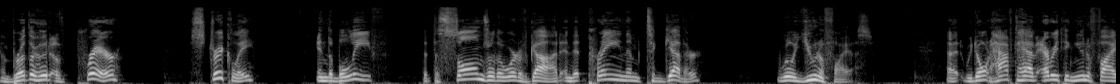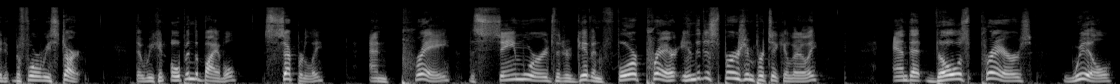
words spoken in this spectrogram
a brotherhood of prayer, strictly in the belief that the Psalms are the Word of God and that praying them together will unify us. That we don't have to have everything unified before we start that we can open the Bible separately and pray the same words that are given for prayer in the dispersion, particularly, and that those prayers will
